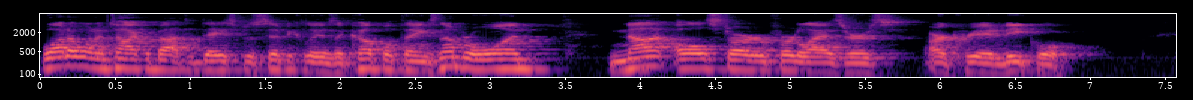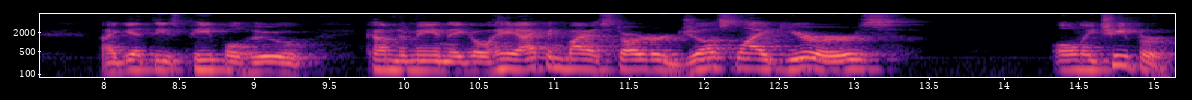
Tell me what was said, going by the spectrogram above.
what I want to talk about today specifically is a couple things. Number one, not all starter fertilizers are created equal. I get these people who come to me and they go, Hey, I can buy a starter just like yours, only cheaper.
